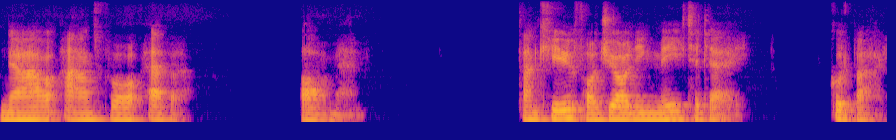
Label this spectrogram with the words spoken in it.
now and forever. Amen. Thank you for joining me today. Goodbye.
